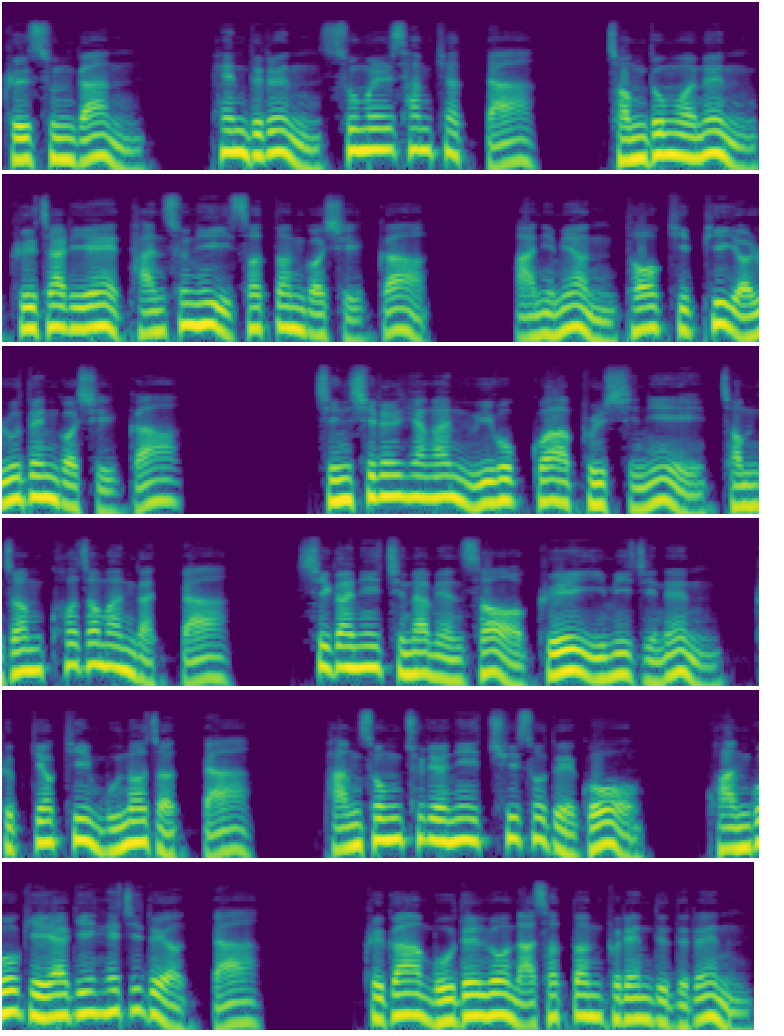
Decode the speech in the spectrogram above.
그 순간, 팬들은 숨을 삼켰다. 정동원은 그 자리에 단순히 있었던 것일까? 아니면 더 깊이 연루된 것일까? 진실을 향한 위혹과 불신이 점점 커져만 갔다. 시간이 지나면서 그의 이미지는 급격히 무너졌다. 방송 출연이 취소되고 광고 계약이 해지되었다. 그가 모델로 나섰던 브랜드들은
